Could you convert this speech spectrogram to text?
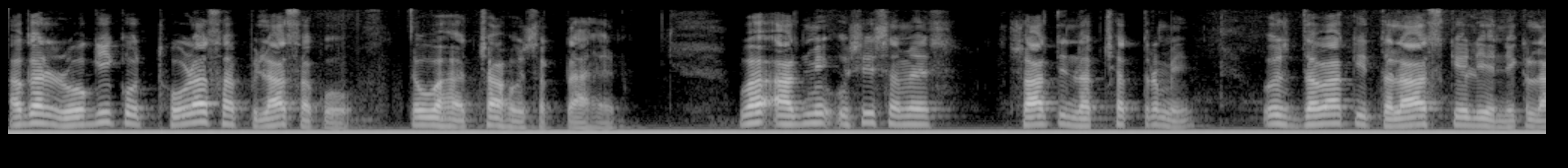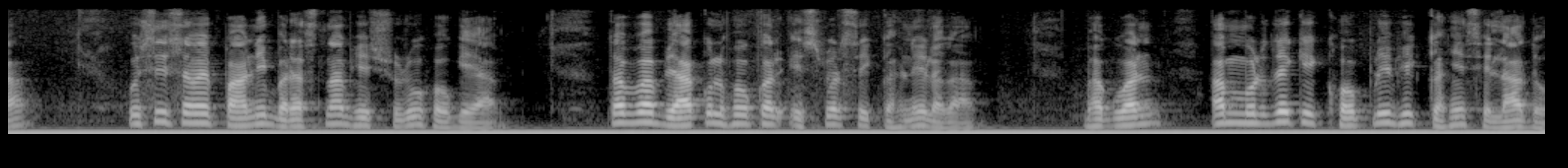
अगर रोगी को थोड़ा सा पिला सको तो वह अच्छा हो सकता है। वह आदमी उसी समय स्वाति नक्षत्र में उस दवा की तलाश के लिए निकला। उसी समय पानी बरसना भी शुरू हो गया। तब वह व्याकुल होकर ईश्वर से कहने लगा, भगवान, अब मुर्दे की खोपड़ी भी कहीं से ला दो।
